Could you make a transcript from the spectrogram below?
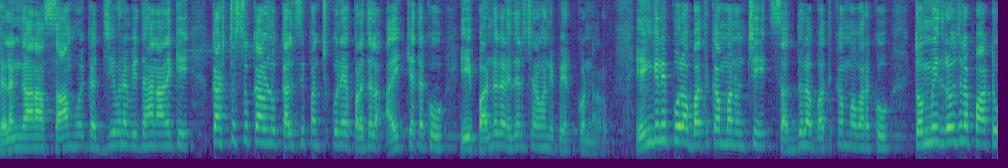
తెలంగాణ సామూహిక జీవన విధానానికి కష్టసుఖాలను కలిసి పంచుకునే ప్రజల ఐక్యతకు ఈ పండుగ నిదర్శనమని పేర్కొన్నారు. ఎంగిలిపూల బతుకమ్మ నుంచి సద్దుల బతుకమ్మ వరకు తొమ్మిది రోజుల పాటు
